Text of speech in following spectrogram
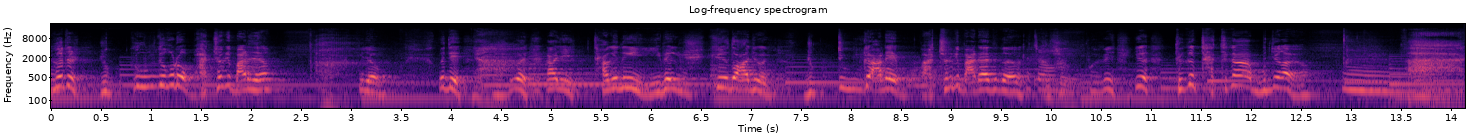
이것을 6급으로 맞춰게 말해요. 그죠? 근데 아니 장애인이 260kg도 아니고 6등 안에 맞추는 게 말이 안 되는 거예요. 그렇죠. 이거 등급 자체가 문제가요. 아,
